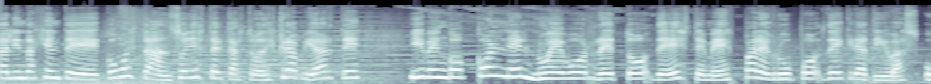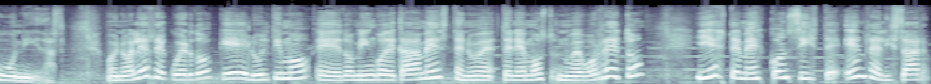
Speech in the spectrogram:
Hola linda gente, ¿cómo están? Soy Esther Castro de Scrappy Arte y vengo con el nuevo reto de este mes para el grupo de Creativas Unidas. Bueno, les recuerdo que el último eh, domingo de cada mes tenemos nuevo reto y este mes consiste en realizar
